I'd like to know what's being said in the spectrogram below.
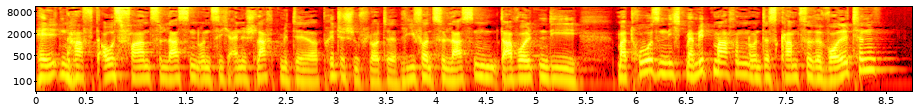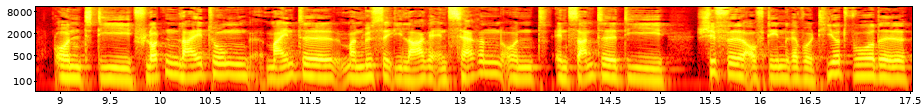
heldenhaft ausfahren zu lassen und sich eine Schlacht mit der britischen Flotte liefern zu lassen. Da wollten die Matrosen nicht mehr mitmachen und es kam zu Revolten. Und die Flottenleitung meinte, man müsse die Lage entzerren und entsandte die Schiffe, auf denen revoltiert wurde,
